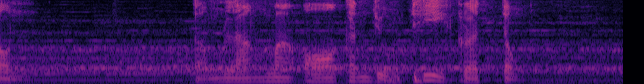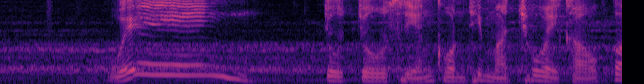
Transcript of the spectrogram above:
ตนกำลังมาออกันอยู่ที่กระจก เวงจู่ๆเสียงคนที่มาช่วยเขาก็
